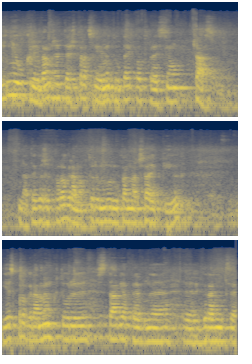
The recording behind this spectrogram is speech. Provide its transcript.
I nie ukrywam, że też pracujemy tutaj pod presją czasu. Dlatego, że program, o którym mówił Pan Marszałek Pilch, jest programem, który stawia pewne y, granice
